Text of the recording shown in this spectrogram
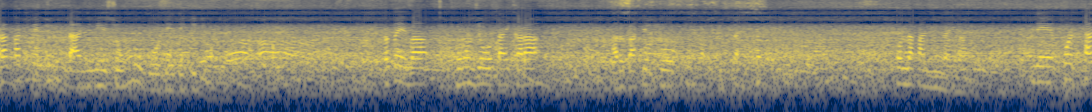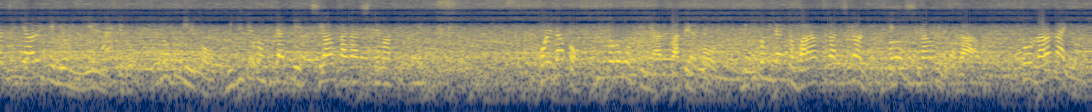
らかじめ作ったアニメーションも合成できるように例えばこの状態から歩かせるとこんな感じになりますでこれ単純に歩いてるように見えるんですけどよく見ると右手と左手違う形してますよね。これだと普通のロボットに歩かせると右と左のバランスが違うんで消してしまうんです。がそうならないように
